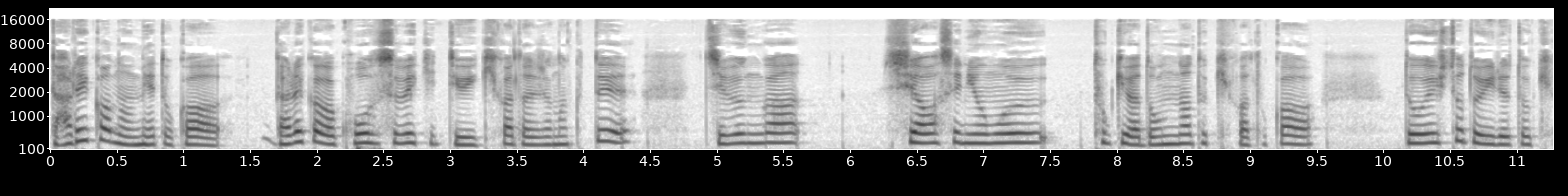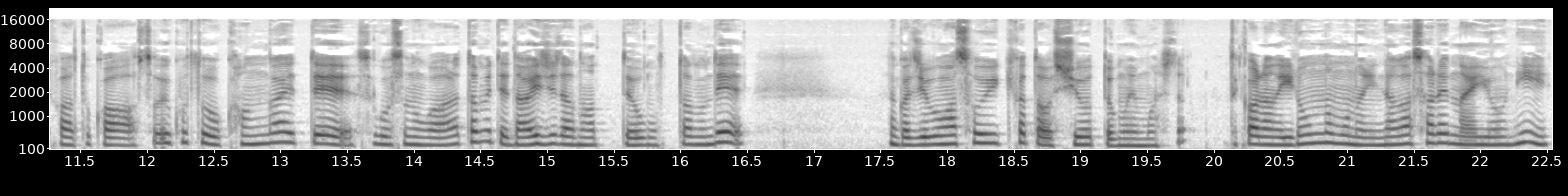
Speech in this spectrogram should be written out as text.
誰かの目とか、誰かがこうすべきっていう生き方じゃなくて、自分が幸せに思う時はどんな時かとか、どういう人といる時かとか、そういうことを考えて過ごすのが改めて大事だなって思ったので、なんか自分はそういう生き方をしようって思いました。だからいろんなものに流されないように、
